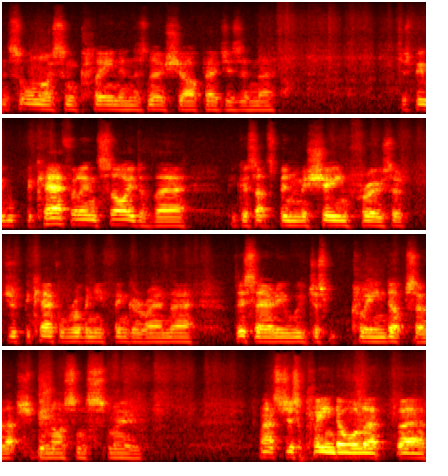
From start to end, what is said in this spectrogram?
It's all nice and clean and there's no sharp edges in there. Just be, be careful inside of there because that's been machined through so just be careful rubbing your finger around there. This area we've just cleaned up so that should be nice and smooth. That's just cleaned all the, uh,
